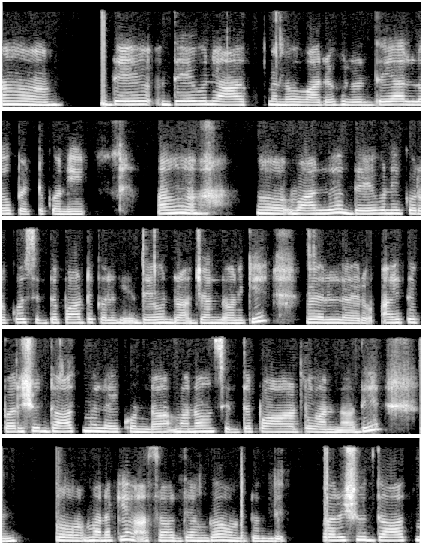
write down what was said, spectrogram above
ఆ దే దేవుని ఆత్మను వారి హృదయాల్లో పెట్టుకొని ఆ వాళ్ళు దేవుని కొరకు సిద్ధపాటు కలిగి దేవుని రాజ్యంలోనికి వెళ్ళారు అయితే పరిశుద్ధాత్మ లేకుండా మనం సిద్ధపాటు అన్నది మనకి అసాధ్యంగా ఉంటుంది. పరిశుద్ధాత్మ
